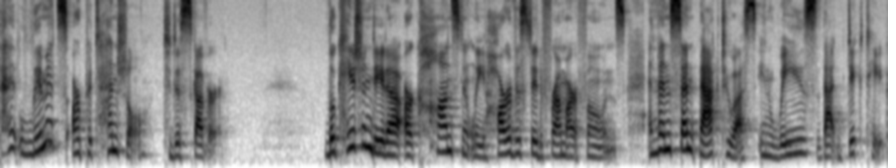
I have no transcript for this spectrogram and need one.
that it limits our potential to discover. Location data are constantly harvested from our phones and then sent back to us in ways that dictate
